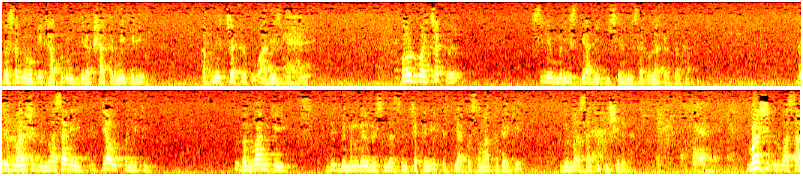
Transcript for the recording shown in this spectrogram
प्रसन्न होकर ठाकुर उनकी रक्षा करने के लिए अपने चक्र को आदेश दे रहे थे। और वह चक्र श्री अम्बरीश के आगे पीछे हमेशा डोला करता था। जब महर्षि दुर्वासा ने कृत्या उत्पन्न की तो भगवान की दिव्य मंगल में सुदर्शन चक्र ने कृत्या को समाप्त करके दुर्वासा के पीछे लगा। महर्षि दुर्वासा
